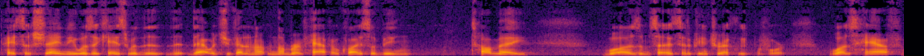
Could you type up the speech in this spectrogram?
Pesach Sheni was a case where the, the, that which you got a number of half of Klaiso being Tameh was, I'm sorry, I said it incorrectly before, was half,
